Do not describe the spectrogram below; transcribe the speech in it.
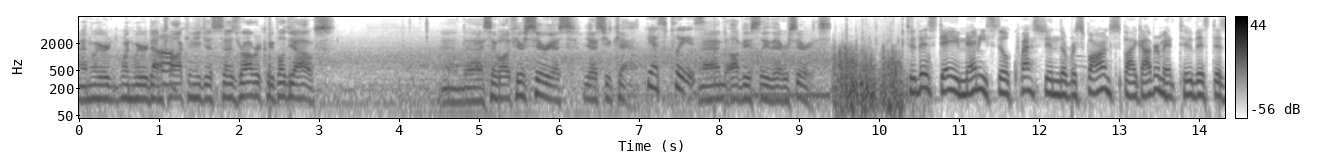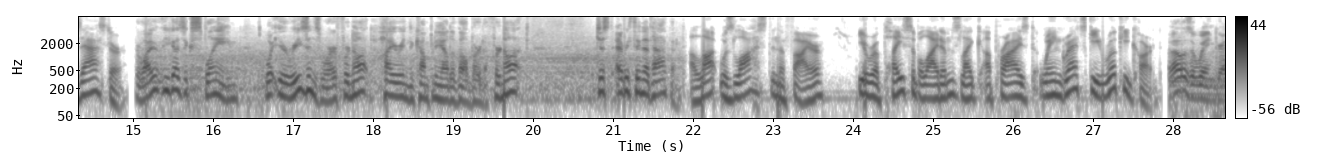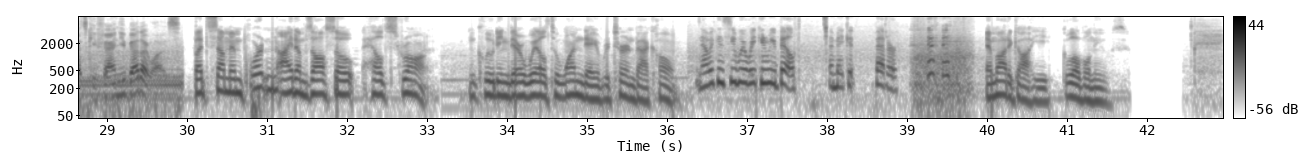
And we were, when we were done Oh. talking, he just says, Robert, can we build you a house? And uh, I said, Well, if you're serious, yes, you can. Yes, please. And obviously, they were serious. To this day, many still question the response by government to this disaster. Why don't you guys explain what your reasons were for not hiring the company out of Alberta, for not just everything that happened? A lot was lost in the fire. Irreplaceable items like a prized Wayne Gretzky rookie card. I was a Wayne Gretzky fan, you bet I was. But some important items also held strong, including their will to one day return back home. Now we can see where we can rebuild and make it better. Emad Agahi, Global News.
